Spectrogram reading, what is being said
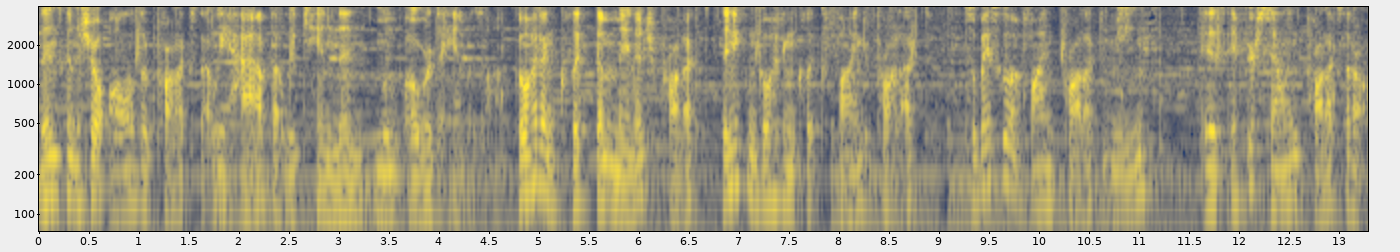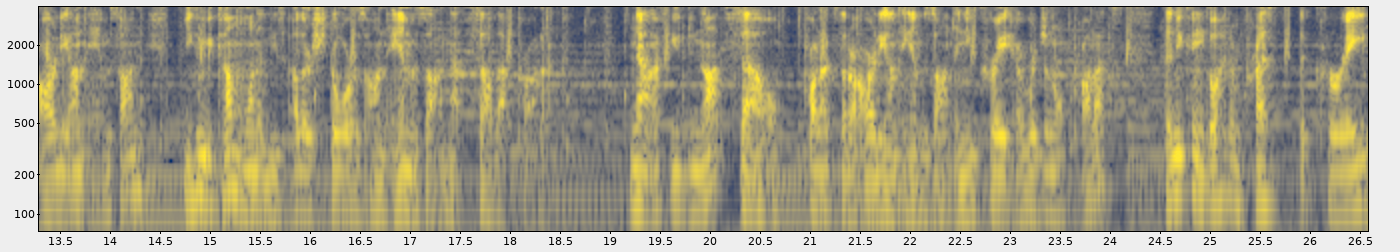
Then it's going to show all of the products that we have that we can then move over to Amazon. Go ahead and click the manage product. Then you can go ahead and click find product. So basically what find product means is if you're selling products that are already on Amazon, you can become one of these other stores on Amazon that sell that product. Now, if you do not sell products that are already on Amazon and you create original products, then you can go ahead and press the create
